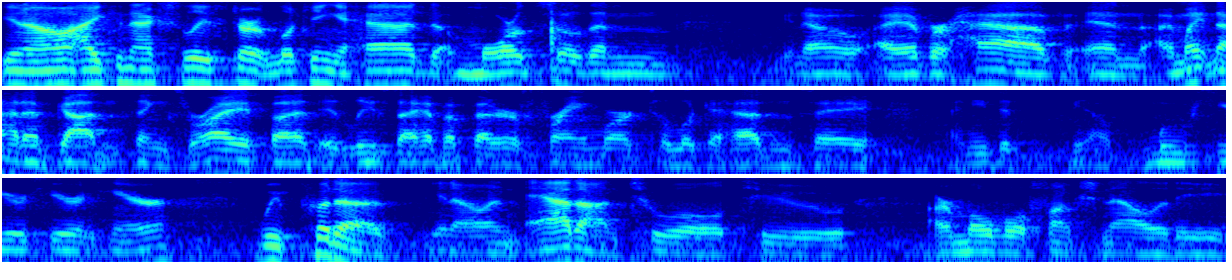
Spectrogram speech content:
You know, I can actually start looking ahead more so than you know I ever have, and I might not have gotten things right, but at least I have a better framework to look ahead and say I need to you know move here, here, and here. We put a you know an add-on tool to our mobile functionality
